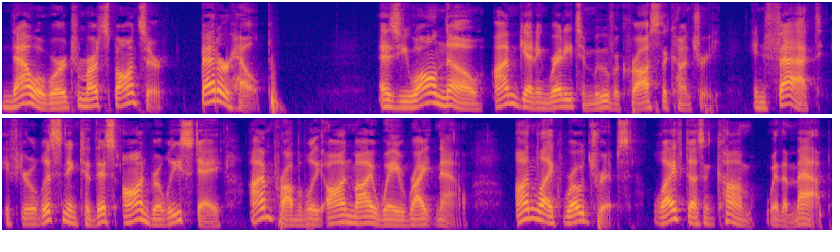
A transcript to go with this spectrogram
Now, a word from our sponsor, BetterHelp. As you all know, I'm getting ready to move across the country. In fact, if you're listening to this on release day, I'm probably on my way right now. Unlike road trips, life doesn't come with a map,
